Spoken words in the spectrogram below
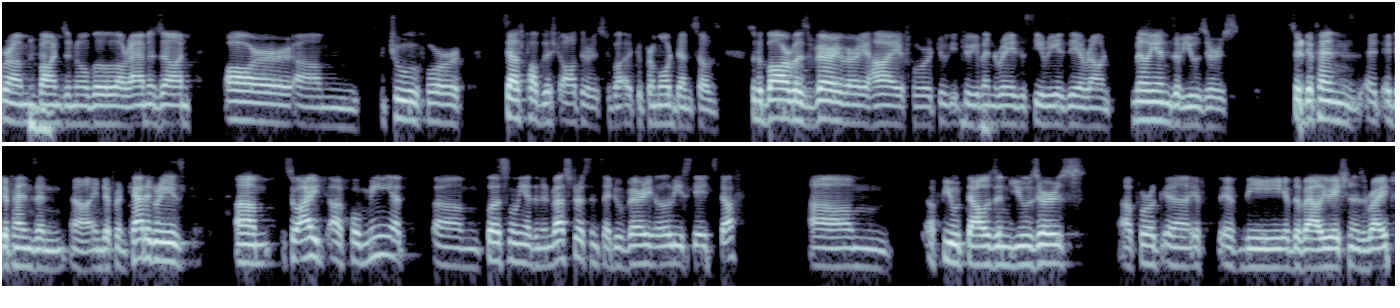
from Mhm. barnes and noble or amazon or um, a tool for self-published authors to, to promote themselves so the bar was very very high for to, to even raise a series a around millions of users so it depends it, it depends in uh, in different categories um, so i uh, for me uh, um, personally as an investor since i do very early stage stuff um, a few thousand users uh, for uh, if if the if the valuation is right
